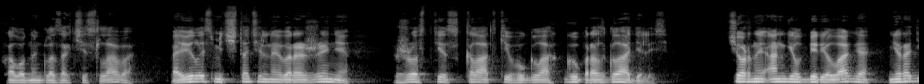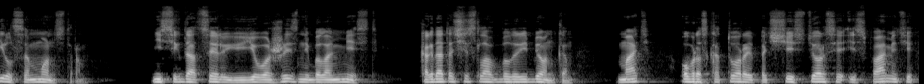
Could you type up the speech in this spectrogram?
В холодных глазах Числава появилось мечтательное выражение, жесткие складки в углах губ разгладились. Черный ангел Берелага не родился монстром. Не всегда целью его жизни была месть. Когда-то Числав был ребенком. Мать, образ которой почти стерся из памяти,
